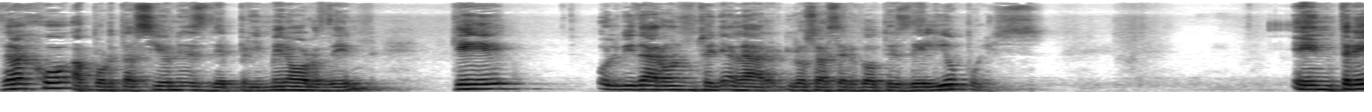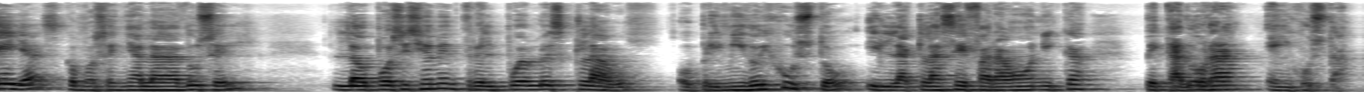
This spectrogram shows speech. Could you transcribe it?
trajo aportaciones de primer orden que olvidaron señalar los sacerdotes de Heliópolis. Entre ellas, como señala Dussel, la oposición entre el pueblo esclavo, oprimido y justo, y la clase faraónica, pecadora e injusta.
